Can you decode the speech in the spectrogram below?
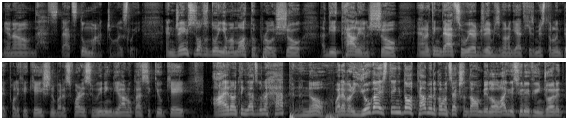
You know, that's that's too much, honestly. And James is also doing Yamamoto Pro show, uh, the Italian show, and I think that's where James is gonna get his Mr. Olympia qualification. But as far as winning the Arnold Classic UK, I don't think that's gonna happen. No. Whatever you guys think, though, tell me in the comment section down below. Like this video if you enjoyed it,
